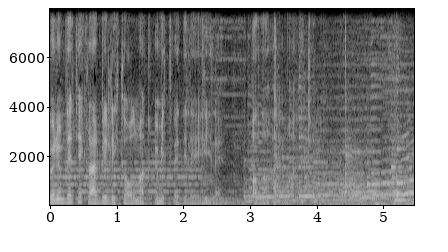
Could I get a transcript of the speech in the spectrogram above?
bölümde tekrar birlikte olmak ümit ve dileğiyle Allah'a emanet olun.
